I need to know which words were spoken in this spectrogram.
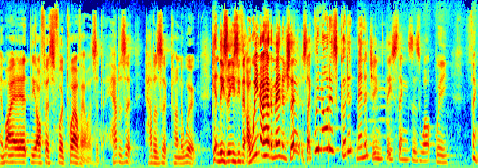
am I at the office for 12 hours a day? How does it, how does it kind of work? Again, these are easy things. Oh, we know how to manage that. It's like we're not as good at managing these things as what we think.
